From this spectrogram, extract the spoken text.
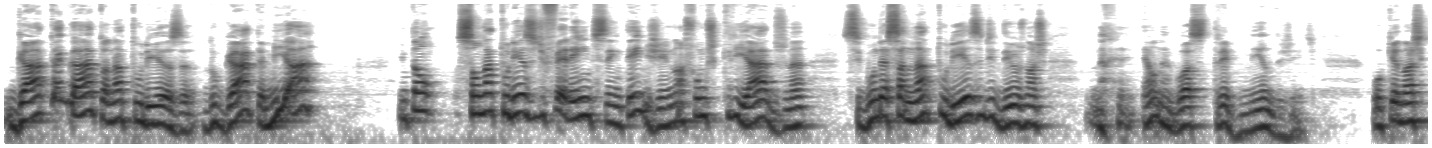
Gato é gato, a natureza do gato é miar. Então, são naturezas diferentes, você entende, gente? Nós fomos criados, né? Segundo essa natureza de Deus. Nós... É um negócio tremendo, gente. Porque nós,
